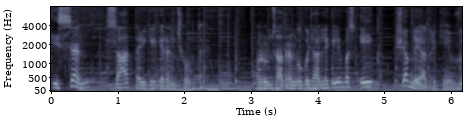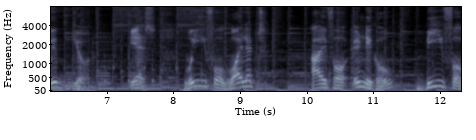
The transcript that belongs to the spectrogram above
कि सन सात तरीके के रंग छोड़ता है। और उन सात रंगों को जानने के लिए बस एक शब्द याद रखिए VIBGYOR yes V for violet I for indigo B for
